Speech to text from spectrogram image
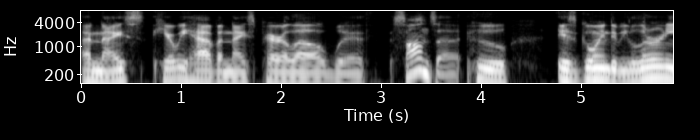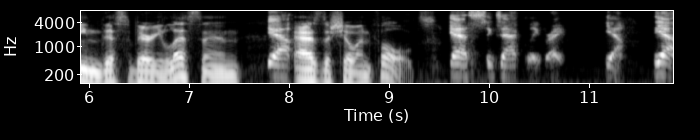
a nice here we have a nice parallel with Sansa who is going to be learning this very lesson yeah. as the show unfolds. Yes, exactly, right. Yeah yeah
